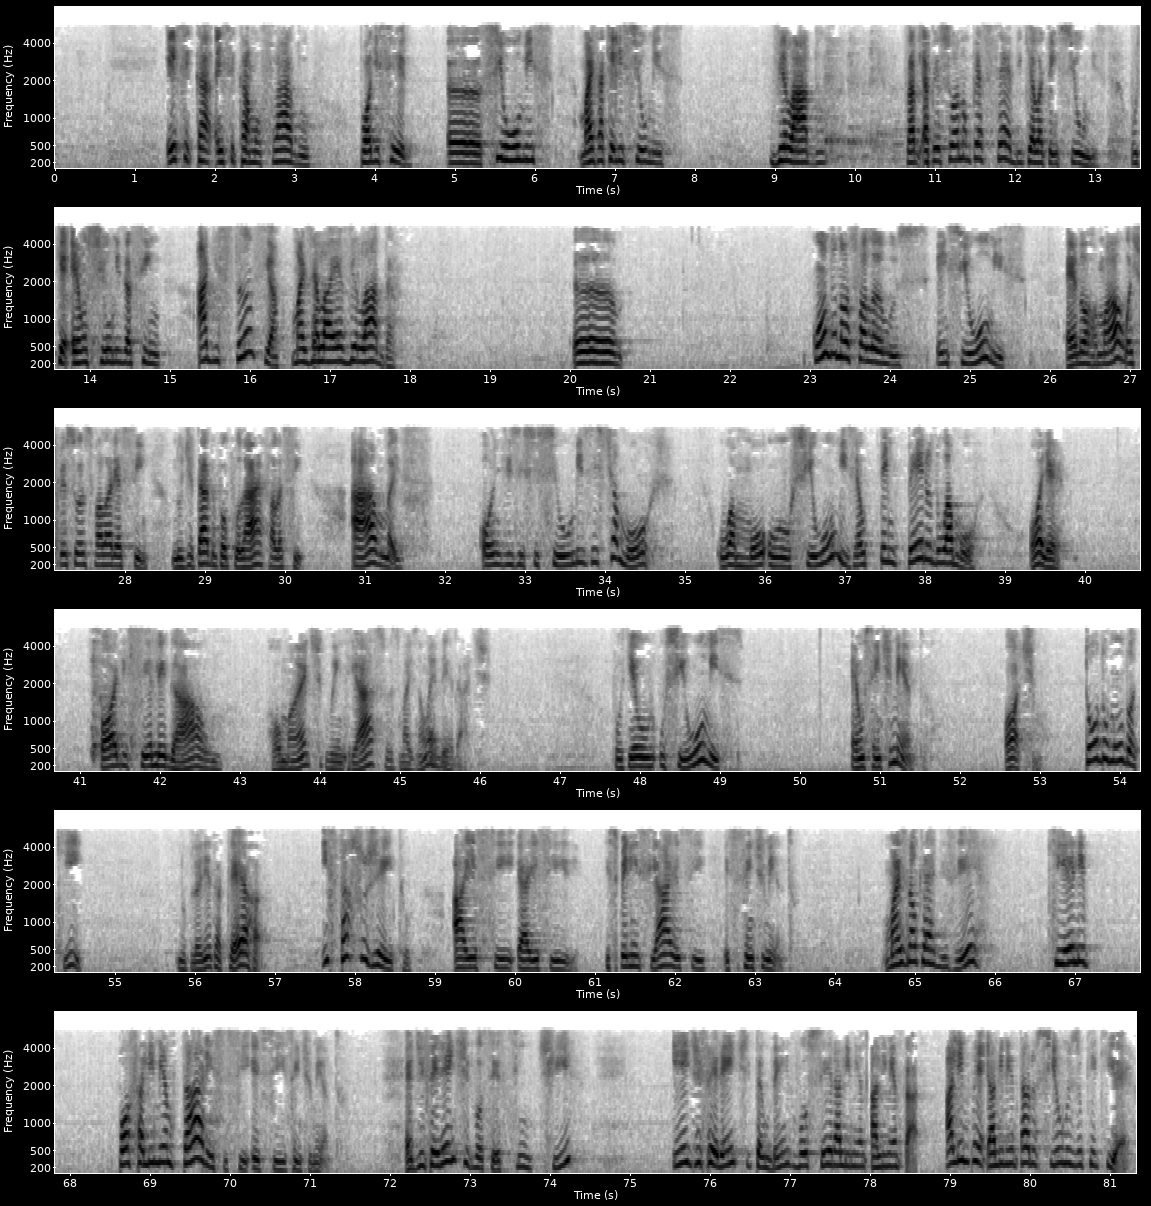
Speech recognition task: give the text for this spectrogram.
Esse, esse camuflado pode ser uh, ciúmes, mas aquele ciúmes velado. Sabe? A pessoa não percebe que ela tem ciúmes, porque é um ciúmes assim, à distância, mas ela é velada. Uh, quando nós falamos em ciúmes, é normal as pessoas falarem assim. No ditado popular, fala assim: ah, mas onde existe ciúme, existe amor. O amor, o ciúmes é o tempero do amor. Olha, pode ser legal, romântico, entre aspas, mas não é verdade. Porque o, o ciúmes é um sentimento. Ótimo. Todo mundo aqui no planeta Terra está sujeito a esse, a esse experienciar esse, esse sentimento. Mas não quer dizer que ele possa alimentar esse, esse sentimento. É diferente você sentir e diferente também você alimentar. Alimentar os ciúmes, o que, que é?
